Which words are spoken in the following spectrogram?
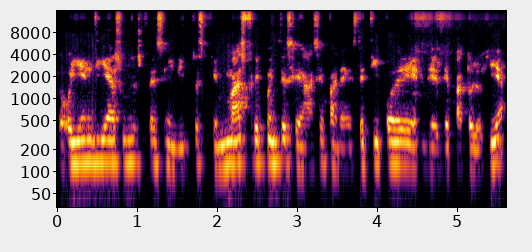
hoy en día es uno de los procedimientos que más frecuente se hace para este tipo de, de patología,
